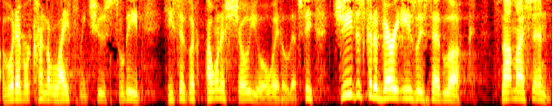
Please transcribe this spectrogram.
of whatever kind of life we choose to lead. He says, look, I want to show you a way to live. See, Jesus could have very easily said, look, it's not my sin.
